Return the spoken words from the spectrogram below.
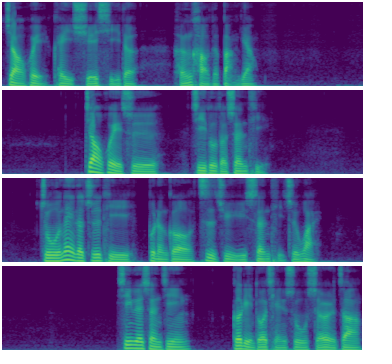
教会可以学习的很好的榜样。教会是基督的身体，主内的肢体不能够自居于身体之外。新约圣经哥林多前书十二章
